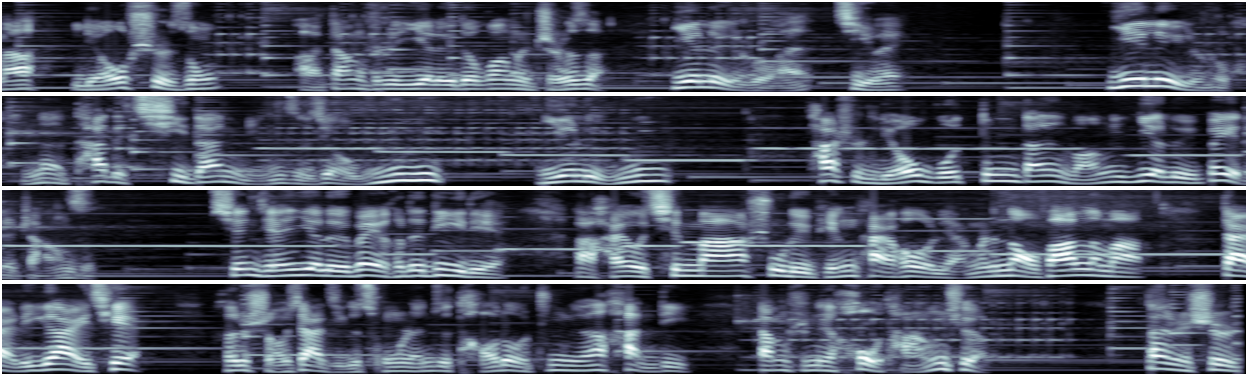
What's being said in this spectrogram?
呢，辽世宗啊，当时的耶律德光的侄子耶律阮继位。耶律阮呢，他的契丹名字叫乌玉，耶律乌玉。他是辽国东丹王耶律倍的长子。先前耶律倍和他弟弟啊，还有亲妈述律平太后两个人闹翻了吗？带着一个爱妾和他手下几个从人就逃到中原汉地，当时那后唐去了。但是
